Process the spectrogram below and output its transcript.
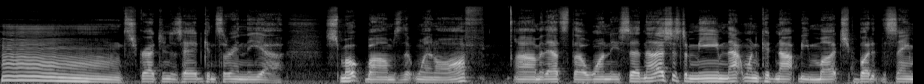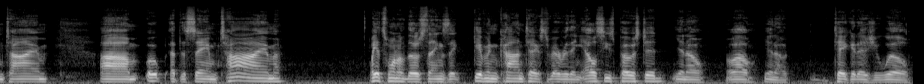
Hmm, scratching his head considering the uh, smoke bombs that went off. Um, and that's the one he said. Now that's just a meme. That one could not be much, but at the same time, um, oh, at the same time, it's one of those things that, given context of everything else he's posted, you know, well, you know, take it as you will.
